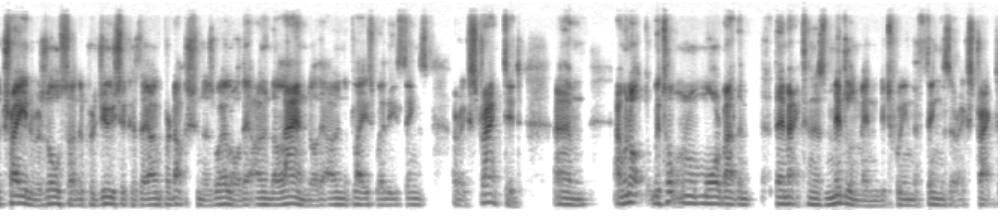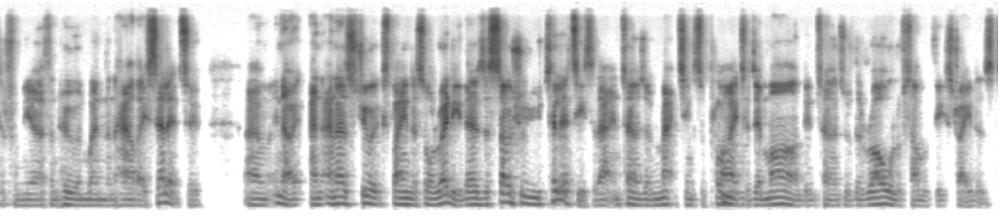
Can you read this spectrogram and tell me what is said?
the trader is also the producer because they own production as well, or they own the land, or they own the place where these things are extracted. Um, and we're not we're talking more about them them acting as middlemen between the things that are extracted from the earth and who and when and how they sell it to. Um, you know, and, and as Stuart explained us already, there's a social utility to that in terms of matching supply mm. to demand in terms of the role of some of these traders.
